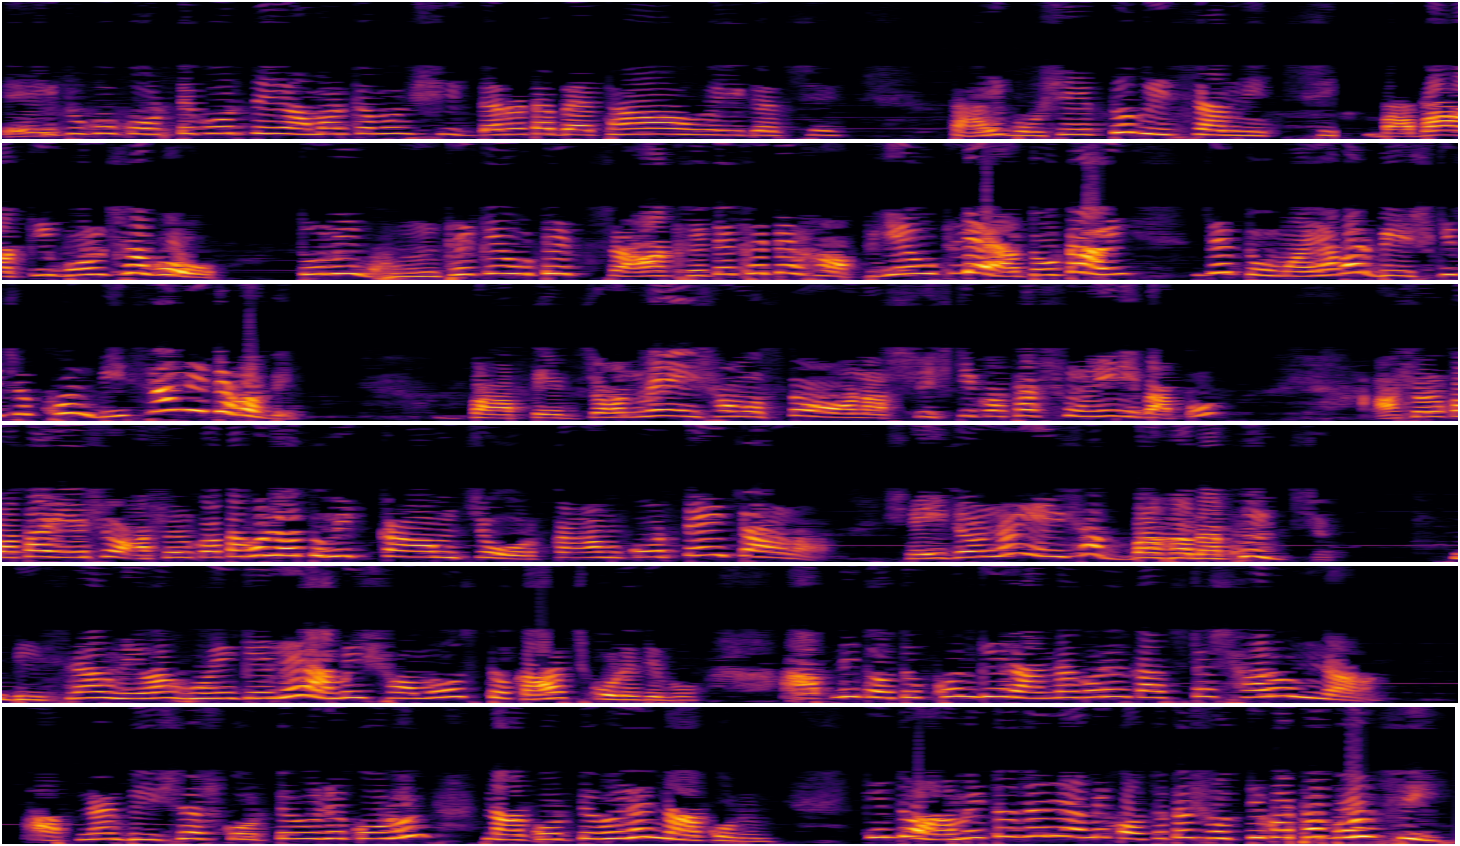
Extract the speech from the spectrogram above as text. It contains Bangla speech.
এইটুকু করতে করতে আমার কেমন শিরদাঁড়াটা ব্যথা হয়ে গেছে। তাই বসে একটু বিশ্রাম নিচ্ছি। বাবা, কি বলছো গো? তুমি ঘুম থেকে উঠে চা খেতে খেতে হাঁপিয়ে উঠলে এতটাই যে তোমায় আবার বেশ কিছুক্ষণ বিশ্রাম নিতে হবে। বাপের জন্মে এই সমস্ত অনার সৃষ্টি কথা শুনিনি বাপু। আসল কথা এসো, আসল কথা হলো তুমি কাম চোর, কাম করতেই চাও না। সেই জন্যই এইসব বাহানা খুঁজছো। বিশ্রাম নেওয়া হয়ে গেলে আমি সমস্ত কাজ করে দেব। আপনি ততক্ষণ গিয়ে রান্নাঘরের কাজটা সারুন না। আপনার বিশ্বাস করতে হলে করুন, না করতে হলে না করুন। কিন্তু আমি তো জানি আমি কতটা সত্যি কথা বলছি।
